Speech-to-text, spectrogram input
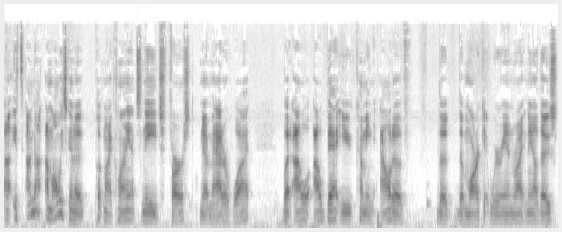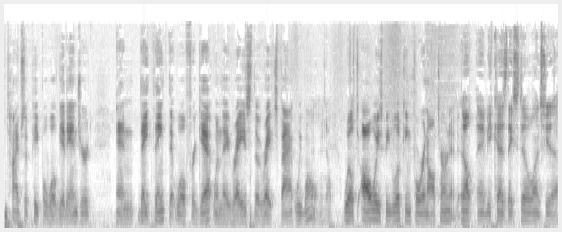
Uh, it's I'm not I'm always going to put my client's needs first, no matter what. But I will I'll bet you coming out of the the market we're in right now, those types of people will get injured, and they think that we'll forget when they raise the rates back. We won't. No. We'll always be looking for an alternative. No, and because they still want you to.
